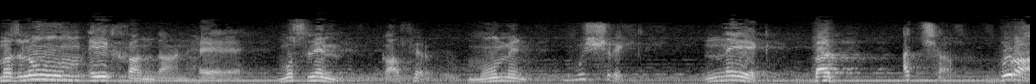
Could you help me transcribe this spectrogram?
मजलूम एक खानदान है। मुस्लिम, काफिर, मोमिन, मुशरक। नेक, बद अच्छा बुरा।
